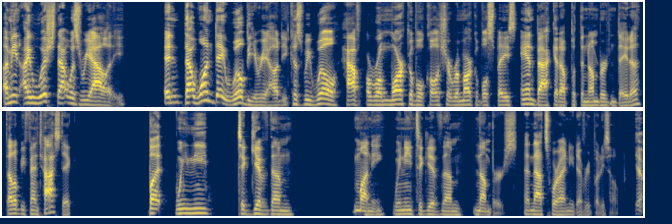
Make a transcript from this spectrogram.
I mean, I wish that was reality. And that one day will be reality because we will have a remarkable culture, remarkable space, and back it up with the numbers and data. That'll be fantastic. But we need to give them money. We need to give them numbers. And that's where I need everybody's help. Yeah.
